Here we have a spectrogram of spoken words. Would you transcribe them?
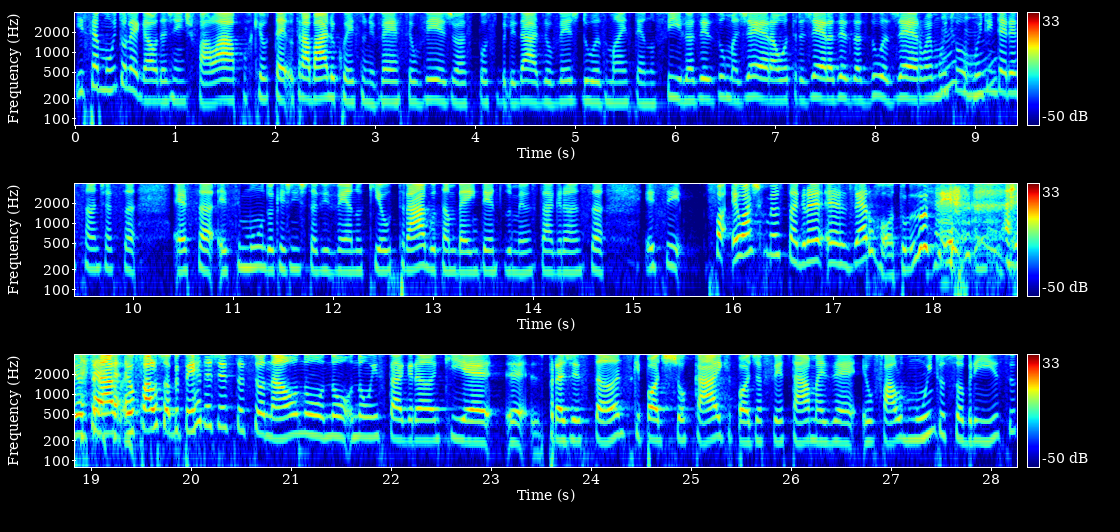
Isso é muito legal da gente falar, porque eu, te, eu, trabalho com esse universo, eu vejo as possibilidades, eu vejo duas mães tendo filho, às vezes uma gera, a outra gera, às vezes as duas geram. É muito, uhum. muito interessante essa, essa, esse mundo que a gente está vivendo, que eu trago também dentro do meu Instagram, essa, esse eu acho que o meu Instagram é zero rótulos, assim. eu, trago, eu falo sobre perda gestacional no, no, no Instagram, que é, é para gestantes, que pode chocar e que pode afetar, mas é, eu falo muito sobre isso.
